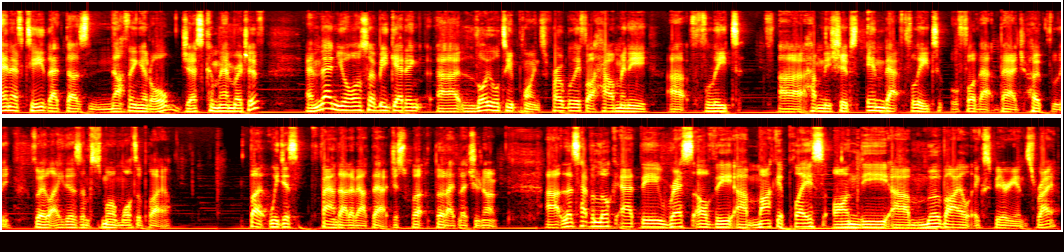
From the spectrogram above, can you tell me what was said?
NFT that does nothing at all, just commemorative. And then you'll also be getting uh, loyalty points, probably for how many uh, fleet, uh, how many ships in that fleet for that badge, hopefully. So like there's a small multiplier. But we just found out about that. Just thought I'd let you know. Uh, let's have a look at the rest of the uh, marketplace on the uh, mobile experience, right?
